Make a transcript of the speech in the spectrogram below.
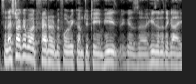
So let's talk about Federer before we come to Thiem. He's because uh, he's another guy.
